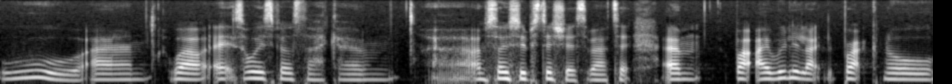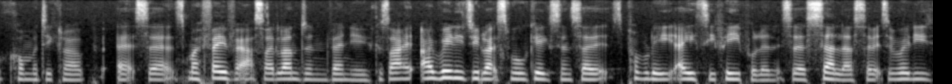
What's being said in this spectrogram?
Ooh, um, well, it always feels like um, uh, I'm so superstitious about it. Um, but I really like the Bracknell Comedy Club. It's a, it's my favourite outside London venue because I, I really do like small gigs, and so it's probably 80 people, and it's a cellar, so it's a really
